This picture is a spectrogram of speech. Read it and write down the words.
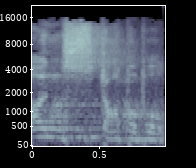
Unstoppable.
